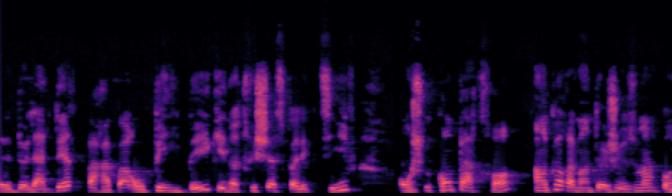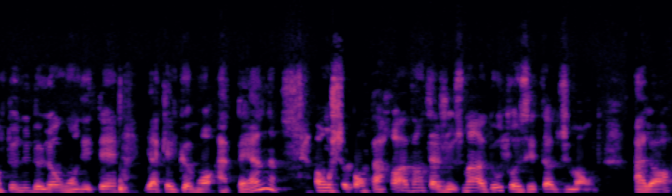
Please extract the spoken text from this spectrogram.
euh, de la dette par rapport au PIB, qui est notre richesse collective, on se comparera encore avantageusement, compte tenu de là où on était il y a quelques mois à peine, on se comparera avantageusement à d'autres États du monde. Alors,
